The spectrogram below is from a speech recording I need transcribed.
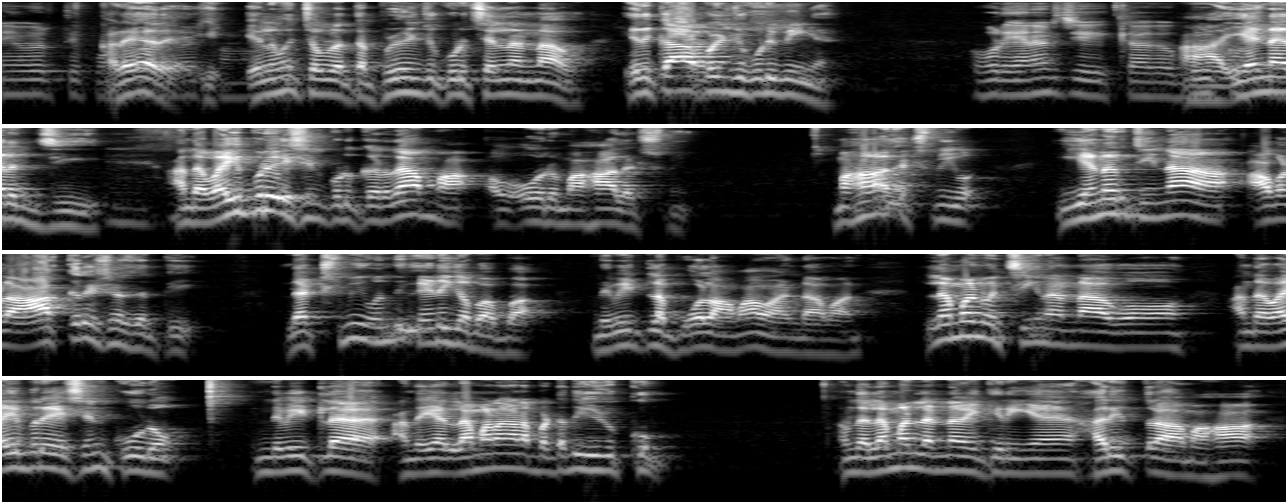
நிவர்த்தி கிடையாது. எலுமிச்சம்பழத்தை பிழிஞ்சு குடிச்சேன்னா என்ன ஆகும்? எதுக்காக பிழிஞ்சு குடிப்பீங்க? ஒரு எனர்ஜிக்காக எனர்ஜி அந்த வைப்ரேஷன் கொடுக்கறதா ஒரு மகாலட்சுமி. மகாலட்சுமி எனர்ஜினா அவளை ஆக்கிரேஷ சக்தி. லக்ஷ்மி வந்து வேடிக்கை பாப்பா இந்த வீட்டில் போகலாமா வேண்டாமான்னு. லெமன் வச்சிங்கன்னா என்ன ஆகும் அந்த வைப்ரேஷன் கூடும். இந்த வீட்டில் அந்த லெமனானப்பட்டது இழுக்கும். அந்த லெமனில் என்ன வைக்கிறீங்க? ஹரித்ரா மகா.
